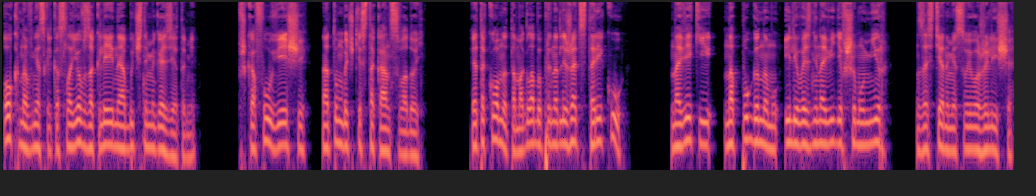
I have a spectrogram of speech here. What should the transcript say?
Окна в несколько слоев заклеены обычными газетами. В шкафу вещи, на тумбочке стакан с водой. Эта комната могла бы принадлежать старику, навеки напуганному или возненавидевшему мир за стенами своего жилища.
